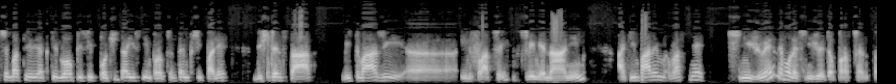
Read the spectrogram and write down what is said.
třeba ty, jak ty dluhopisy počítají s tím procentem v případě, když ten stát vytváří uh, inflaci svým jednáním a tím pádem vlastně snižuje nebo nesnižuje to procento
